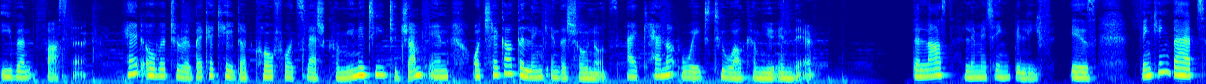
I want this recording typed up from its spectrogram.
even faster. Head over to rebeccak.co forward slash community to jump in or check out the link in the show notes. I cannot wait to welcome you in there. The last limiting belief is thinking that,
